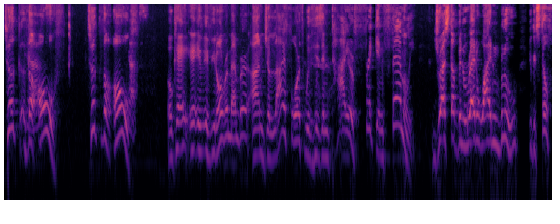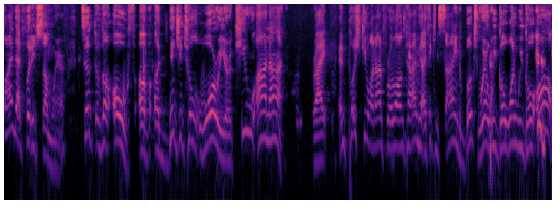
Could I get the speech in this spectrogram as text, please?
took the oath, took the oath. Yes. Okay, if, if you don't remember, on July 4th, with his entire freaking family dressed up in red, white, and blue, you could still find that footage somewhere. Took the oath of a digital warrior, QAnon, right? And pushed QAnon for a long time. I think he signed books where we go one, we go all.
